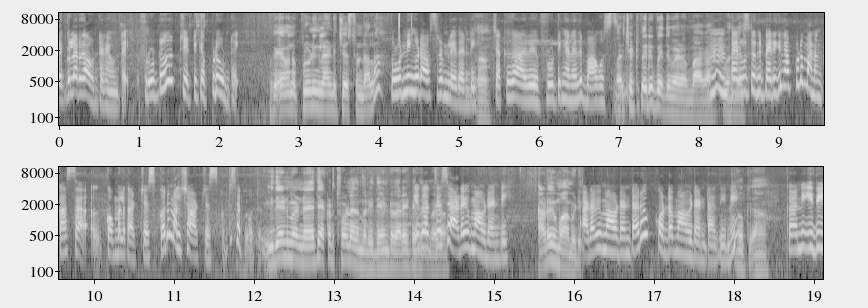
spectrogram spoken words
రెగ్యులర్గా ఉంటూనే ఉంటాయి. ఫ్రూట్ చెట్టుకి ఎప్పుడు ఉంటాయి. ఏమైనా ప్రూనింగ్ లాంటివి చేస్తుండాలా? ప్రూనింగ్ కూడా అవసరం లేదండి. చక్కగా అవి ఫ్రూటింగ్ అనేది బాగా వస్తుంది. మరి చెట్టు పెరిగిపోయింది మేడం బాగా. పెరుగుతుంది. పెరిగినప్పుడు మనం కాస్త కొమ్మలు కట్ చేసుకొని మళ్ళీ షార్ట్ చేసుకుంటే సరిపోతుంది. ఇదేంటి మేడం? అయితే ఎక్కడ చూడలేదు మరి. ఇదేంటి వెరైటీ ఇది వచ్చేసి అడవి మామిడి అండి. అడవి మామిడి. అడవి మామిడి అంటారు కొండ మామిడి అంటారు దీన్ని. కానీ ఇది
